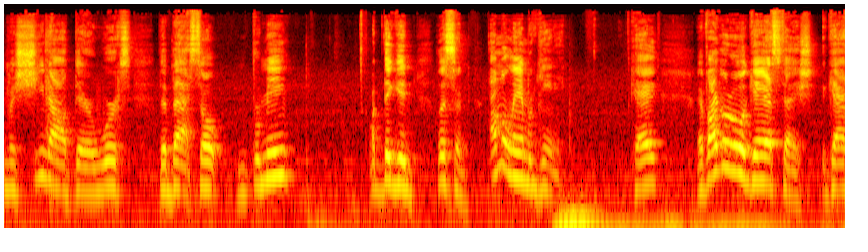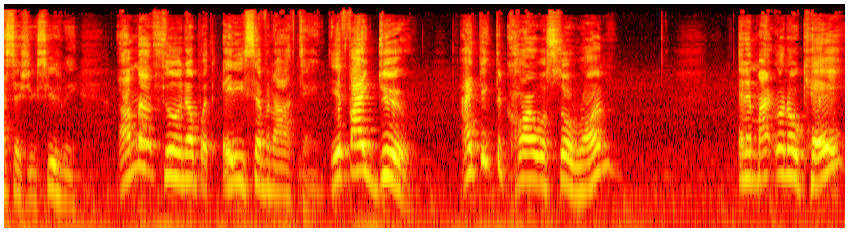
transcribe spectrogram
machine out there works the best. So for me, I'm thinking, listen, I'm a Lamborghini. Okay? If I go to a gas station, gas station, excuse me, I'm not filling up with 87 octane. If I do, I think the car will still run and it might run okay,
